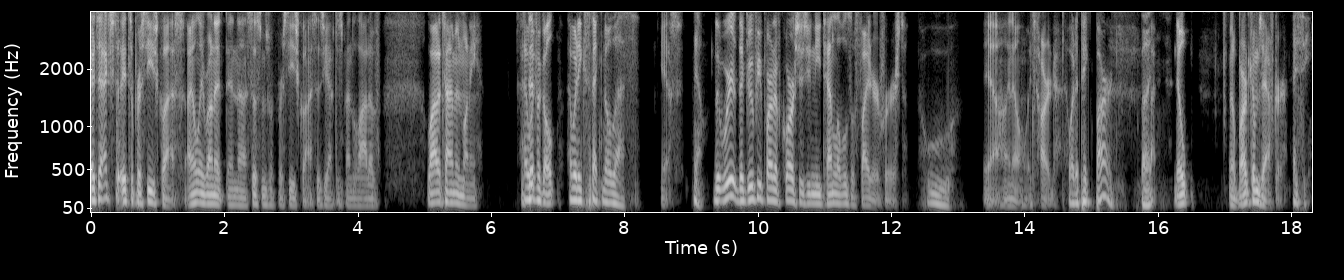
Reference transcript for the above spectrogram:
It's actually it's a prestige class. I only run it in uh, systems with prestige classes. You have to spend a lot of a lot of time and money. It's I difficult. I would expect no less. Yes. Yeah. The weird, the goofy part, of course, is you need ten levels of fighter first. Ooh. Yeah, I know it's hard. I would have picked Bard, but uh, nope. No, Bard comes after. I see.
